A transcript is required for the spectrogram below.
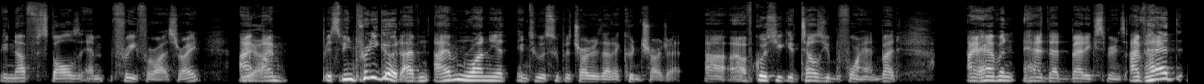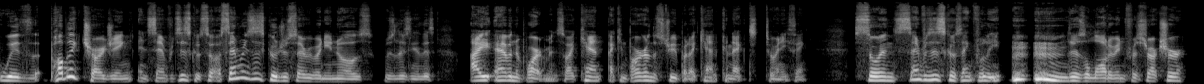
enough stalls and free for us, right? I, Yeah. I'm. It's been pretty good. I haven't I haven't run yet into a supercharger that I couldn't charge at. Uh, of course, you, it tells you beforehand, but I haven't had that bad experience. I've had with public charging in San Francisco. So San Francisco, just so everybody knows who's listening to this, I have an apartment, so I can't I can park on the street, but I can't connect to anything. So in San Francisco, thankfully, there's a lot of infrastructure.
